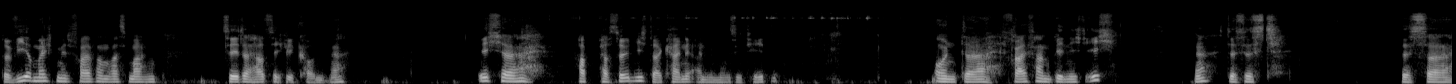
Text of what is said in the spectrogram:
oder wir möchten mit Freifarm was machen. Seht ihr herzlich willkommen. Ne? Ich äh, habe persönlich da keine Animositäten. Und äh, Freifarm bin nicht ich. Ne? Das ist das äh,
